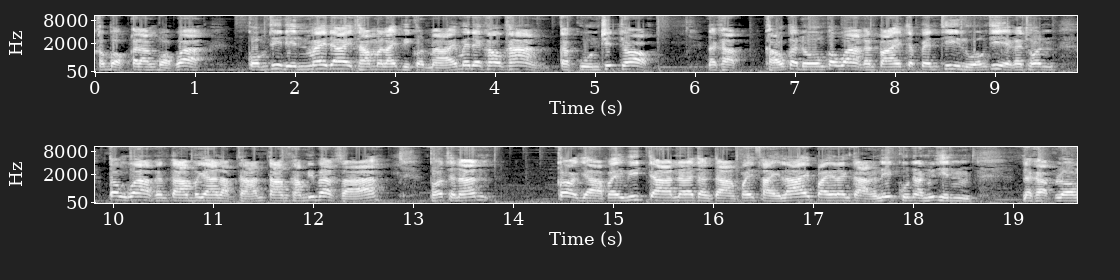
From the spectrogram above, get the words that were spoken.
เขาบอกกำลังบอกว่ากรมที่ดินไม่ได้ทำอะไรผิดกฎหมาย ไม่ได้เข้าข้างตระกูลชิดชอบนะครับ เขากระโดงก็ว่ากันไปจะเป็นที่หลวงที่เอกชน ต้องว่ากันตามพยานหลักฐานตามคำพิพากษา เพราะฉะนั้น ก็อย่าไปวิจารณ์อะไรต่างๆ ไปใส่ร้ายไปอะไรต่างๆนี่คุณอนุทินนะครับรอง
